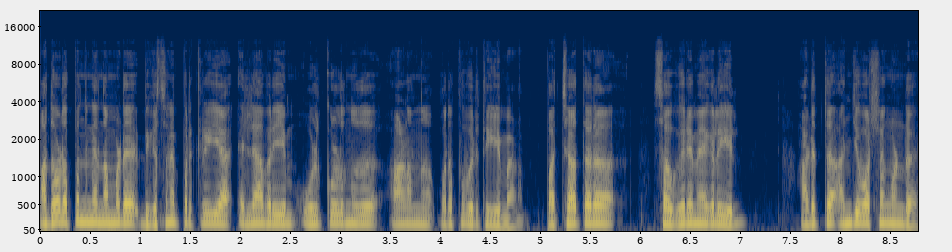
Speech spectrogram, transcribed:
അതോടൊപ്പം തന്നെ നമ്മുടെ വികസന പ്രക്രിയ എല്ലാവരെയും ഉൾക്കൊള്ളുന്നത് ആണെന്ന് ഉറപ്പുവരുത്തുകയും വേണം. പശ്ചാത്തല സൗകര്യ മേഖലയിൽ അടുത്ത അഞ്ച് വർഷം കൊണ്ട്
